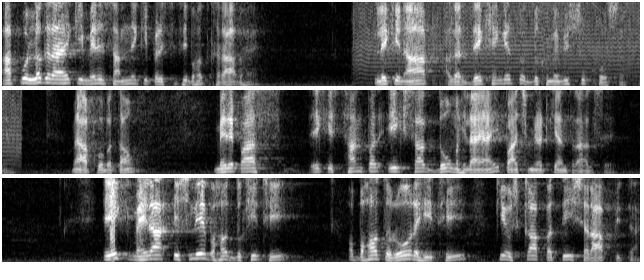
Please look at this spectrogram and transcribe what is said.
आपको लग रहा है कि मेरे सामने की परिस्थिति बहुत खराब है, लेकिन आप अगर देखेंगे तो दुख में भी सुख खोज सकते हैं। मैं आपको बताऊँ, मेरे पास एक स्थान पर एक साथ दो महिलाएँ आई पाँच मिनट के अंतराल से। एक महिला इसलिए बहुत दुखी थी और बहुत रो रही थी कि उसका पति शराब पीता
